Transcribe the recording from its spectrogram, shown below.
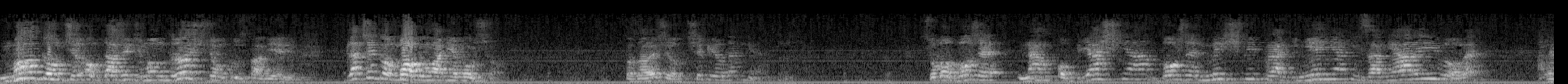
mogą Cię obdarzyć mądrością ku zbawieniu. Dlaczego mogą, a nie muszą? To zależy od Ciebie i ode mnie. Słowo Boże nam objaśnia Boże myśli, pragnienia i zamiary i wolę, ale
